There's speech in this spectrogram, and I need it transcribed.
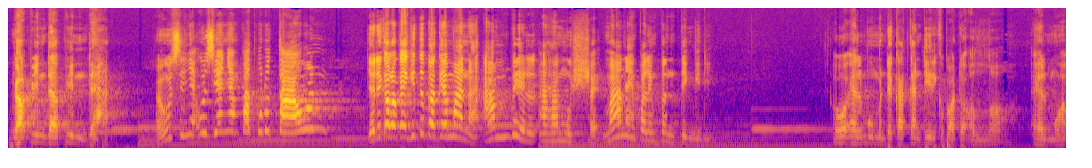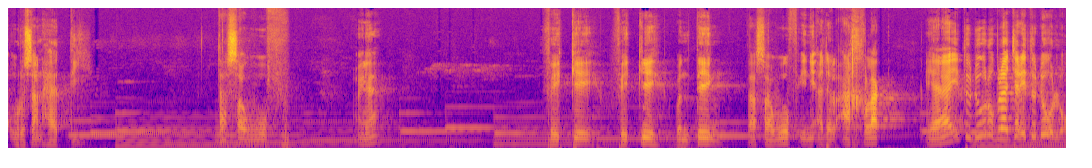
nggak pindah-pindah usianya usianya 40 tahun jadi kalau kayak gitu bagaimana? Ambil ahamusyai. Mana yang paling penting ini? Oh ilmu mendekatkan diri kepada Allah. Ilmu urusan hati. Tasawuf. Ya. Fikih, fikih penting. Tasawuf ini adalah akhlak. Ya itu dulu belajar itu dulu.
